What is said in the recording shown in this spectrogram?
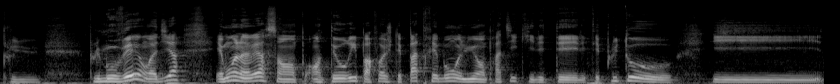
plus plus mauvais, on va dire. Et moi, l'inverse, en, théorie, parfois, j'étais pas très bon, et lui, en pratique, il était, il était plutôt. Il...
